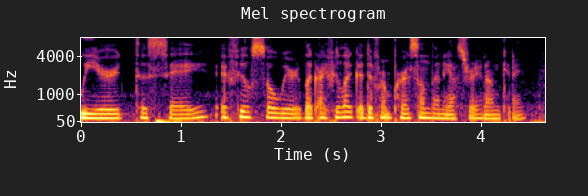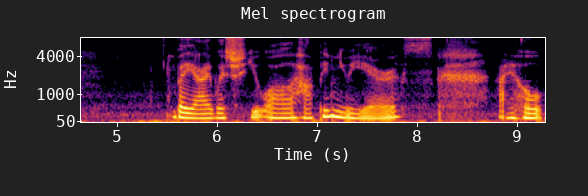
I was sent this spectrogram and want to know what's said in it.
weird to say. It feels so weird. Like, I feel like a different person than yesterday, and I'm kidding. But yeah, I wish you all a Happy New Year's. I hope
